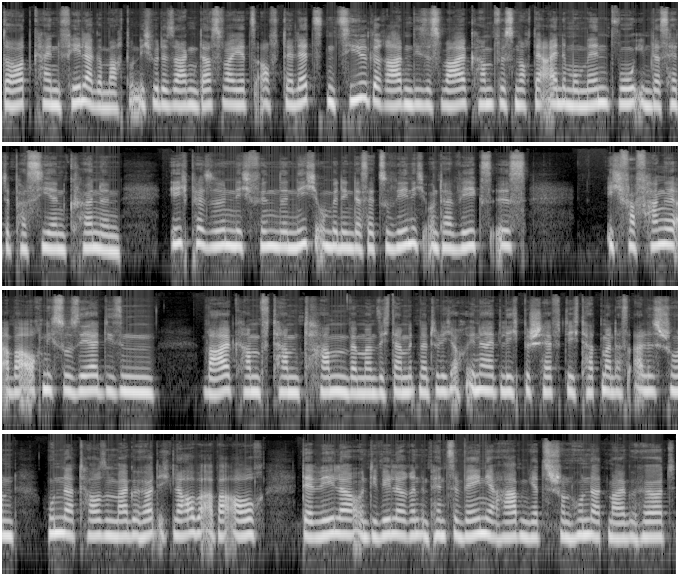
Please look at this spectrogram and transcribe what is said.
dort keinen Fehler gemacht. Und ich würde sagen, das war jetzt auf der letzten Zielgeraden dieses Wahlkampfes noch der eine Moment, wo ihm das hätte passieren können. Ich persönlich finde nicht unbedingt, dass er zu wenig unterwegs ist. Ich verfange aber auch nicht so sehr diesem Wahlkampf Tam-Tam, wenn man sich damit natürlich auch inhaltlich beschäftigt, hat man das alles schon hunderttausendmal gehört. Ich glaube aber auch, der Wähler und die Wählerin in Pennsylvania haben jetzt schon hundertmal gehört,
